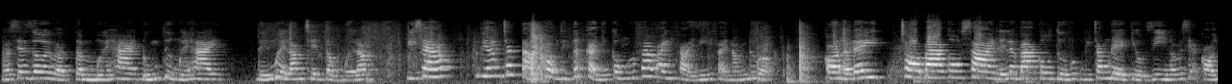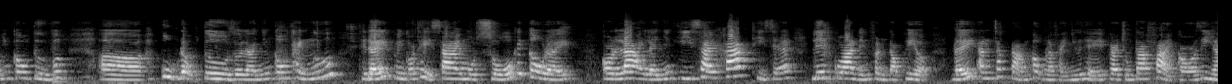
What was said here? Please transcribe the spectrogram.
nó sẽ rơi vào tầm 12 đúng từ 12 đến 15 trên tổng 15 vì sao vì ăn chắc 8 cộng thì tất cả những câu ngữ pháp anh phải gì? Phải nắm được. Còn ở đây cho ba câu sai đấy là ba câu từ vựng. Vì trong đề kiểu gì nó sẽ có những câu từ vựng uh, cụm động từ rồi là những câu thành ngữ. Thì đấy mình có thể sai một số cái câu đấy còn lại là những ý sai khác thì sẽ liên quan đến phần đọc hiểu. Đấy ăn chắc 8 cộng là phải như thế. Và chúng ta phải có gì nhỉ?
